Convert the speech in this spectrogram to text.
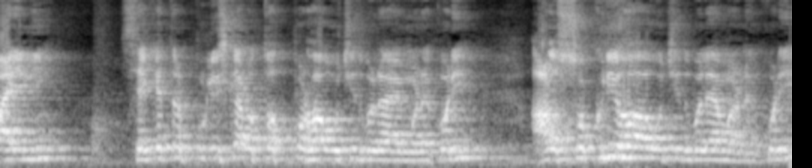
পায়নি। সেক্ষেত্রে পুলিশকে আরও তৎপর হওয়া উচিত বলে আমি মনে করি। আরও সক্রিয় হওয়া উচিত বলে আমি মনে করি।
